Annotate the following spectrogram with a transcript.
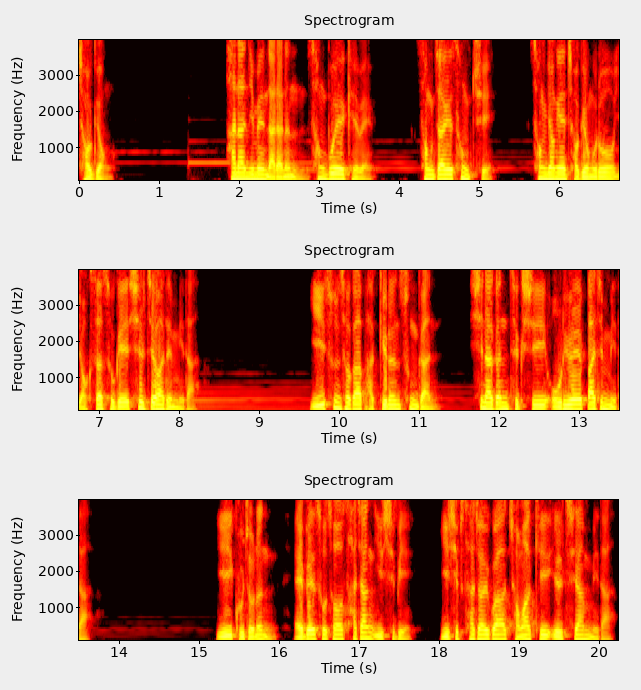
적용. 하나님의 나라는 성부의 계획, 성자의 성취, 성령의 적용으로 역사 속에 실제화됩니다. 이 순서가 바뀌는 순간 신학은 즉시 오류에 빠집니다. 이 구조는 에베소서 4장 22, 24절과 정확히 일치합니다.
